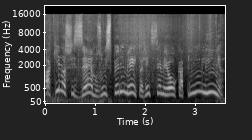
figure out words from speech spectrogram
Aqui nós fizemos um experimento, a gente semeou o capim em linha.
